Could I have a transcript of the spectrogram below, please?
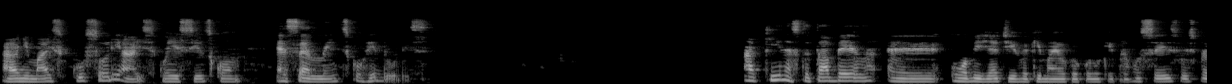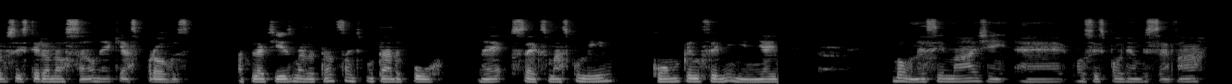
a animais cursoriais, conhecidos como excelentes corredores. Aqui nesta tabela, é, o objetivo aqui maior que eu coloquei para vocês foi para vocês terem a noção né, que as provas atletismo elas tanto são disputadas por né, o sexo masculino como pelo feminino. E aí, bom, nessa imagem é, vocês podem observar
